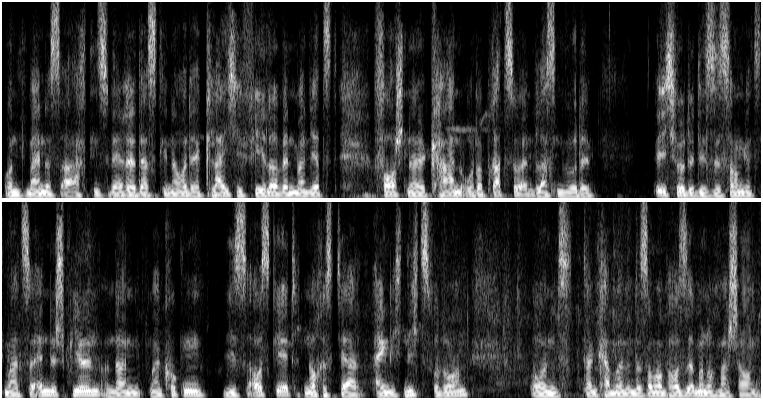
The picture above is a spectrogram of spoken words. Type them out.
Und meines Erachtens wäre das genau der gleiche Fehler, wenn man jetzt vorschnell Kahn oder Brazzo entlassen würde. Ich würde die Saison jetzt mal zu Ende spielen und dann mal gucken, wie es ausgeht. Noch ist ja eigentlich nichts verloren. Und dann kann man in der Sommerpause immer noch mal schauen.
